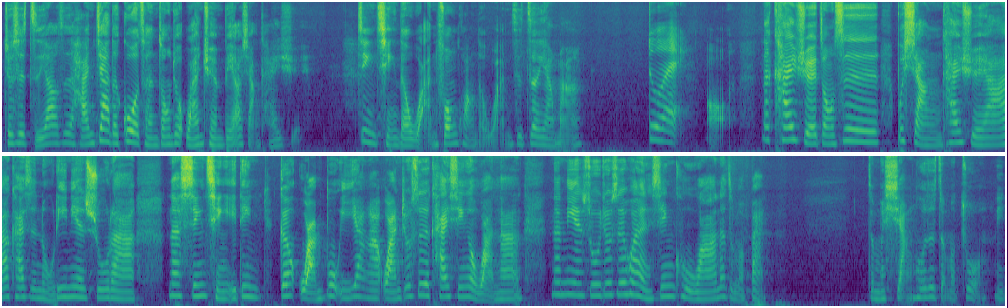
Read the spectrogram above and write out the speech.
就是只要是寒假的过程中，就完全不要想开学，尽情的玩，疯狂的玩，是这样吗？对。哦。那开学总是不想开学啊，要开始努力念书啦。那心情一定跟玩不一样啊，玩就是开心的玩呐、啊。那念书就是会很辛苦啊，那怎么办？怎么想或是怎么做？你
